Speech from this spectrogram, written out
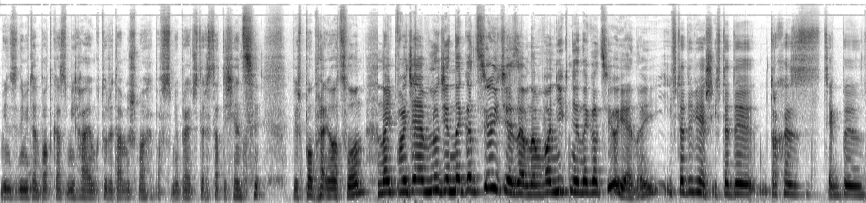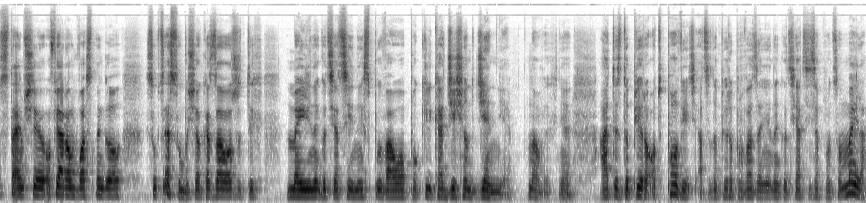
między innymi ten podcast z Michałem, który tam już ma chyba w sumie prawie 400 tysięcy, wiesz, pobrań odsłon. No i powiedziałem, ludzie, negocjujcie ze mną, bo nikt nie negocjuje. No i, i wtedy, wiesz, i wtedy trochę z, jakby stałem się ofiarą własnego sukcesu, bo się okazało, że tych maili negocjacyjnych spływało po kilkadziesiąt dziennie nowych, nie? Ale to jest dopiero odpowiedź, a co dopiero prowadzenie negocjacji za pomocą maila.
